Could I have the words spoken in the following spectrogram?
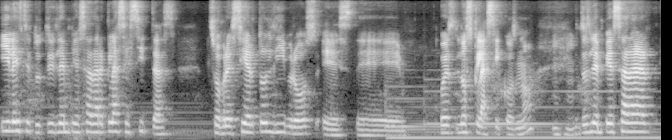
y la institutriz le empieza a dar clasecitas sobre ciertos libros, este, pues los clásicos, ¿no? Entonces le empieza a dar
